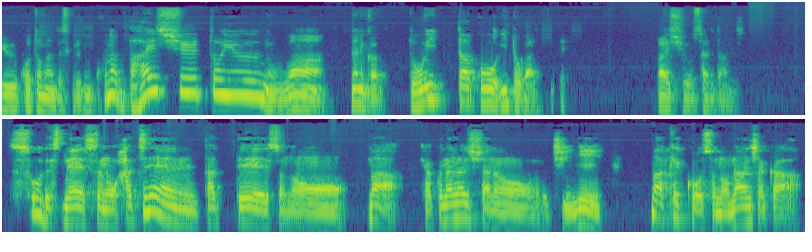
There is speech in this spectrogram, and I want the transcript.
いうことなんですけれども、この買収というのは、何かどういったこう意図があって買収をされたんですそうですね。その8年経って、その、まあ、170社のうちに、まあ結構その何社か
